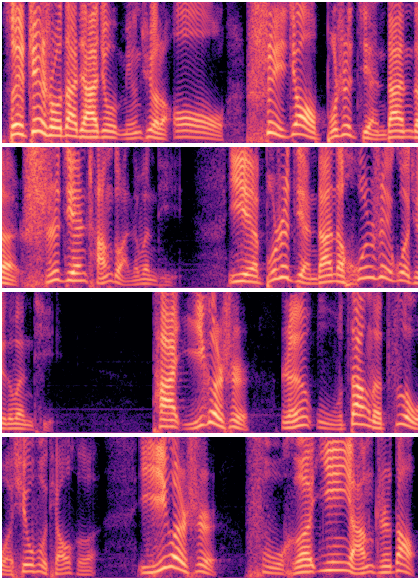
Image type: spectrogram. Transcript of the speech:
所以这时候大家就明确了哦，睡觉不是简单的时间长短的问题，也不是简单的昏睡过去的问题，它一个是人五脏的自我修复调和，一个是符合阴阳之道，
